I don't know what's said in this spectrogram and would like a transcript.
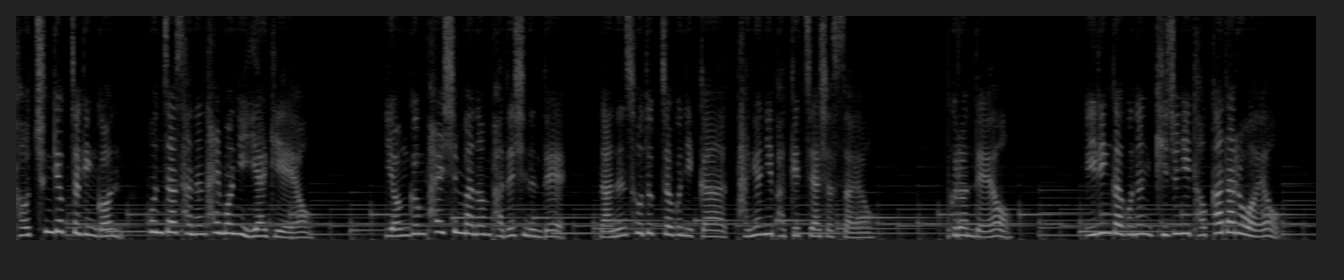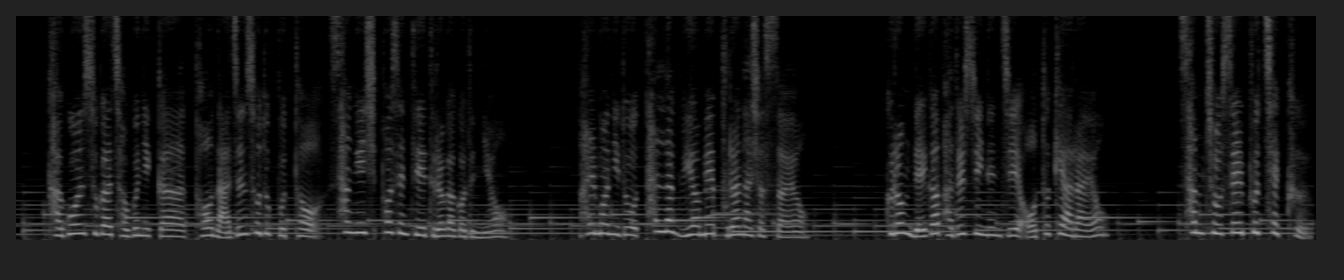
더 충격적인 건 혼자 사는 할머니 이야기예요. 연금 80만원 받으시는데 나는 소득 적으니까 당연히 받겠지 하셨어요. 그런데요. 1인 가구는 기준이 더 까다로워요. 가구 원 수가 적으니까 더 낮은 소득부터 상위 10%에 들어가거든요. 할머니도 탈락 위험에 불안하셨어요. 그럼 내가 받을 수 있는지 어떻게 알아요? 3초 셀프 체크.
